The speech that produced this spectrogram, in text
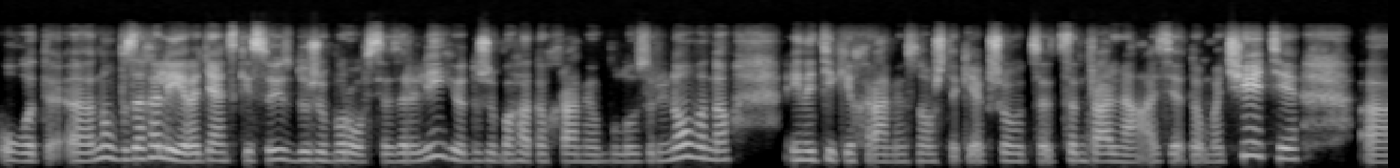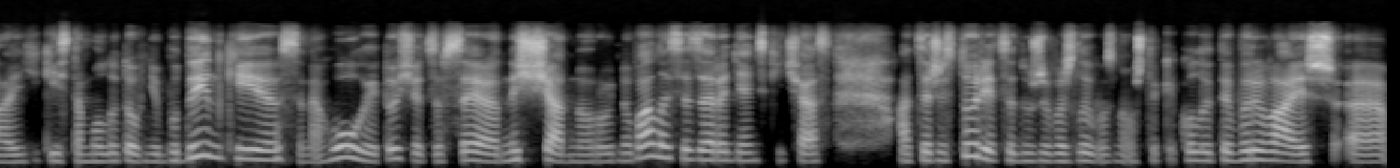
От, е, ну, взагалі, Радянський Союз дуже боровся з релігією, дуже багато храмів було зруйновано, і не тільки храмів, знову ж таки, якщо це Центральна Азія, то мечеті, якісь там молитовні будинки, синагоги тощо, це все нещадно руйнувалося за радянський час. А це ж історія, це дуже важливо, знову ж таки, коли ти вириваєш е,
